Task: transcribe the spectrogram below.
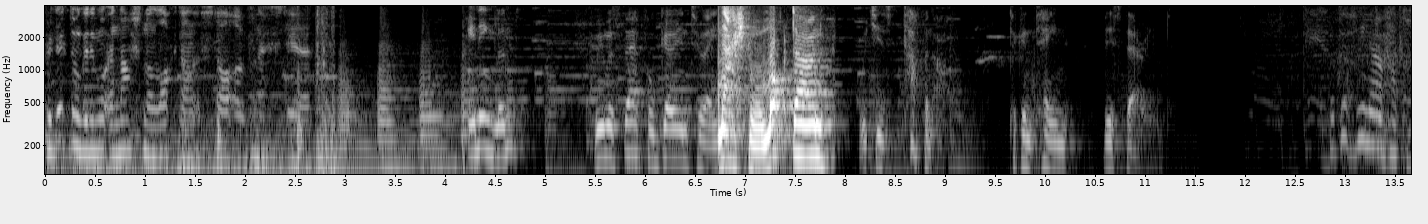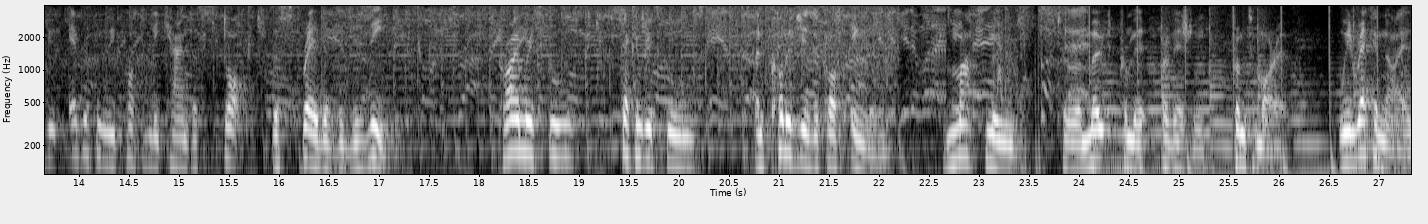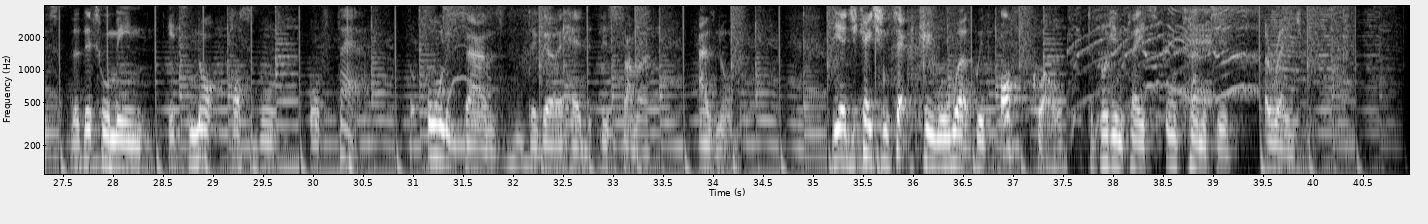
predicting we're going to go into national lockdown at the start of next year. In England, we must therefore go into a national lockdown which is tough enough to contain this variant. Because we now have to do everything we possibly can to stop the spread of the disease, primary schools, secondary schools, and colleges across England must move to remote provision from tomorrow. We recognise that this will mean it's not possible or fair for all exams to go ahead this summer as normal. The Education Secretary will work with Ofqual to put in place alternative arrangements.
